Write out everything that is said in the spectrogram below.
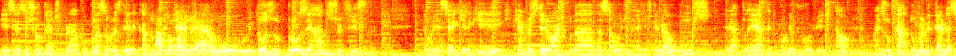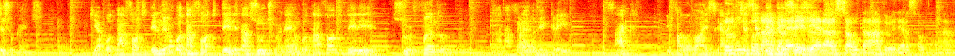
Esse ia ser chocante para a população brasileira e Cadu, Cadu Moliterno, ele é o idoso bronzeado surfista. Então esse é aquele que, que quebra o estereótipo da, da saúde, né? A gente teve alguns, teve atleta que morreu de Covid e tal, mas o Cadu Moliterno ia ser chocante. Que ia botar a foto dele, não iam botar a foto dele nas últimas, né? Iam botar a foto dele surfando lá na praia Sim. do Recreio, saca? E falando, ó, esse cara Todo tinha falando, ah, 76 galera, ele anos. era saudável, ele era saudável.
